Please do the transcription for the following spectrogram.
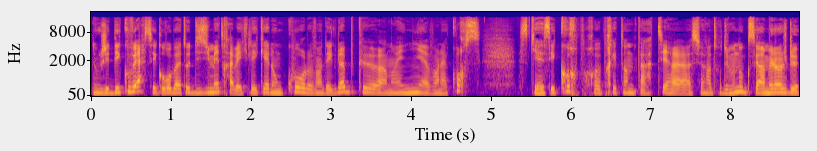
donc j'ai découvert ces gros bateaux de 18 mètres avec lesquels on court le Vendée Globe que un an et demi avant la course, ce qui est assez court pour prétendre partir euh, sur un tour du monde. Donc c'est un mélange de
